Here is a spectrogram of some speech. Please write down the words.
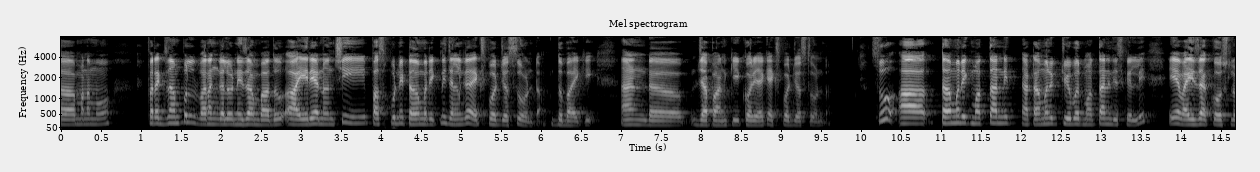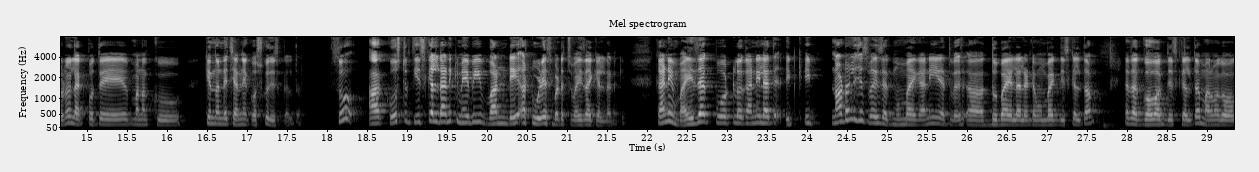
uh, మనము ఫర్ ఎగ్జాంపుల్ వరంగల్ నిజామాబాదు ఆ ఏరియా నుంచి పసుపుని టర్మరిక్ని జనరల్గా ఎక్స్పోర్ట్ చేస్తూ ఉంటాం దుబాయ్కి అండ్ జపాన్కి కొరియాకి ఎక్స్పోర్ట్ చేస్తూ ఉంటాం. సో ఆ టర్మరిక్ మొత్తాన్ని ఆ టర్మరిక్ ట్యూబర్ మొత్తాన్ని తీసుకెళ్ళి ఏ వైజాగ్ కోస్ట్లోనో లేకపోతే మనకు కింద ఉండే చెన్నై కోస్ట్కు తీసుకెళ్తాం సో ఆ కోస్ట్కి తీసుకెళ్ళడానికి మేబీ వన్ డే ఆ టూ డేస్ పట్టచ్చు వైజాగ్ వెళ్ళడానికి. కానీ వైజాగ్ పోర్ట్లో కానీ లేకపోతే it it not only just Vizag Mumbai కానీ లేకపోతే దుబాయ్ వెళ్ళాలంటే ముంబైకి తీసుకెళ్తాం లేదా గోవాకి తీసుకెళ్తాం మర్మ గోవా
